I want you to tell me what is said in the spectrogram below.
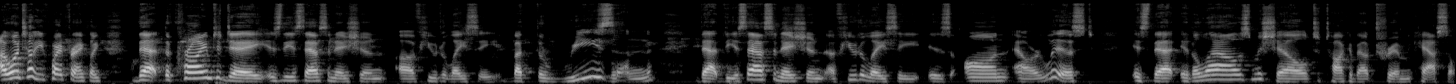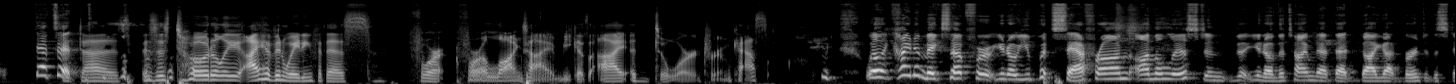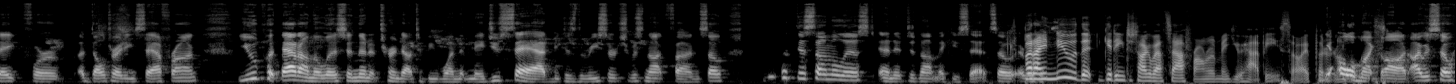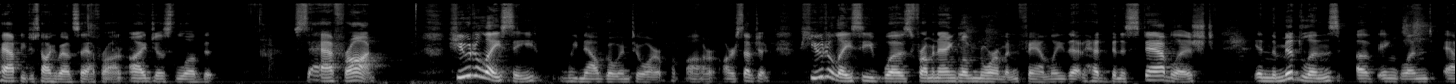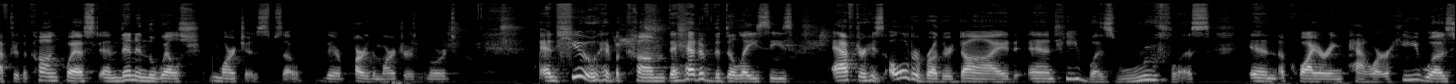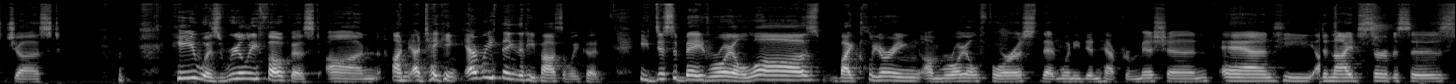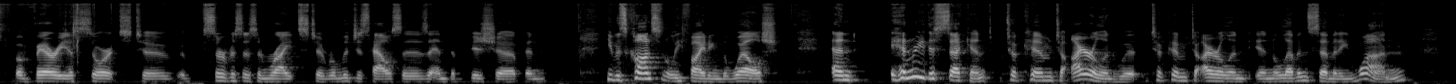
I want to tell you quite frankly that the crime today is the assassination of Hugh de Lacy, but the reason that the assassination of Hugh de Lacy is on our list is that it allows Michelle to talk about Trim Castle. That's it. It does. this is totally I have been waiting for this for for a long time because I adore Trim Castle. Well, it kind of makes up for you know you put saffron on the list, and the, you know the time that that guy got burnt at the stake for adulterating saffron, you put that on the list, and then it turned out to be one that made you sad because the research was not fun. So you put this on the list, and it did not make you sad. So, but I knew that getting to talk about saffron would make you happy, so I put it. Yeah, oh my god, I was so happy to talk about saffron. I just loved it. Saffron. Hugh de Lacy, we now go into our, our, our subject. Hugh de Lacy was from an Anglo Norman family that had been established in the Midlands of England after the conquest and then in the Welsh marches. So they're part of the Marchers Lords. And Hugh had become the head of the de Lacys after his older brother died, and he was ruthless in acquiring power. He was just he was really focused on, on, on taking everything that he possibly could. He disobeyed royal laws by clearing um, royal forests that when he didn't have permission, and he denied services of various sorts to services and rights to religious houses and the bishop, and he was constantly fighting the Welsh. And Henry II took him to Ireland with took him to Ireland in 1171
